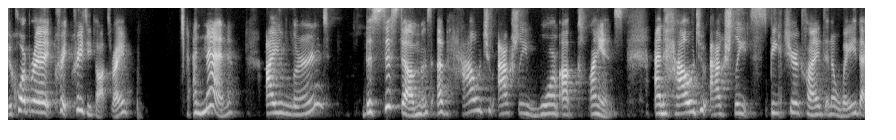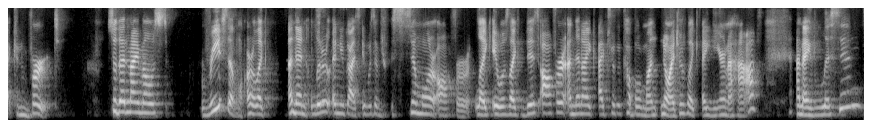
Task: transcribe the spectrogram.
the corporate cra- crazy thoughts, right? And then I learned the systems of how to actually warm up clients and how to actually speak to your clients in a way that convert. So then my most recent or like and then literally and you guys it was a similar offer like it was like this offer and then i i took a couple months no i took like a year and a half and i listened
